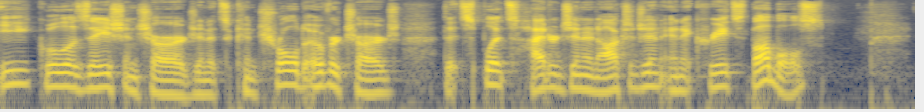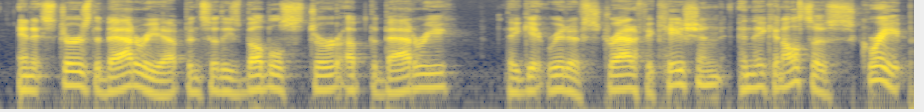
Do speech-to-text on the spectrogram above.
equalization charge, and it's a controlled overcharge that splits hydrogen and oxygen and it creates bubbles and it stirs the battery up. And so these bubbles stir up the battery. They get rid of stratification and they can also scrape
